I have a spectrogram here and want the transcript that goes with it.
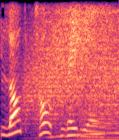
Blog Talk Radio.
